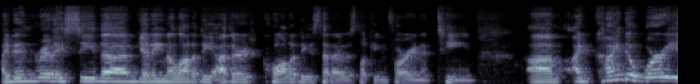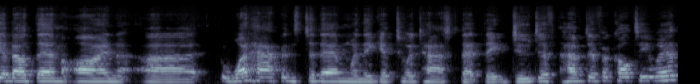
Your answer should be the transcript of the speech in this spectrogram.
I didn't really see them getting a lot of the other qualities that I was looking for in a team. Um, I'm kind of worried about them on uh, what happens to them when they get to a task that they do dif- have difficulty with,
